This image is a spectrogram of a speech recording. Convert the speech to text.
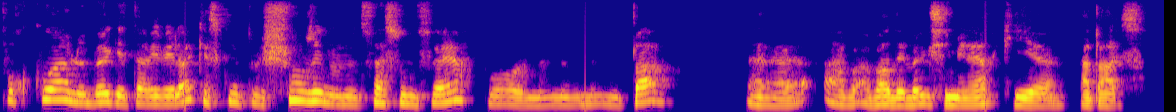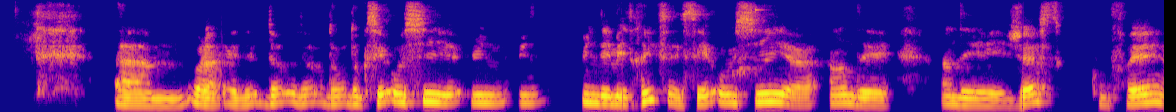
Pourquoi le bug est arrivé là? Qu'est-ce qu'on peut changer dans notre façon de faire pour ne, pas avoir des bugs similaires qui euh, apparaissent euh, Voilà. donc c'est aussi une, une, des métriques et c'est aussi un des un des gestes qu'on fait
